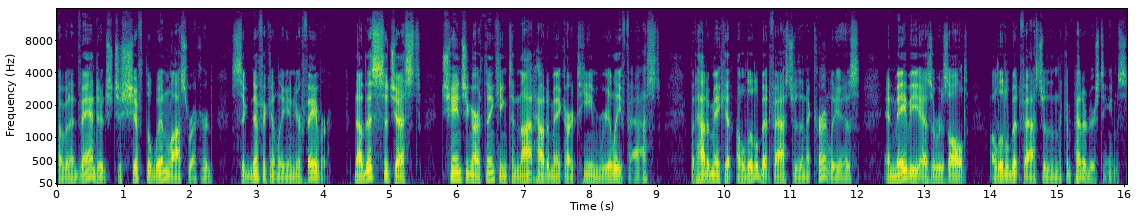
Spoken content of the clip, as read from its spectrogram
of an advantage to shift the win loss record significantly in your favor. Now, this suggests changing our thinking to not how to make our team really fast, but how to make it a little bit faster than it currently is, and maybe as a result, a little bit faster than the competitors' teams.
